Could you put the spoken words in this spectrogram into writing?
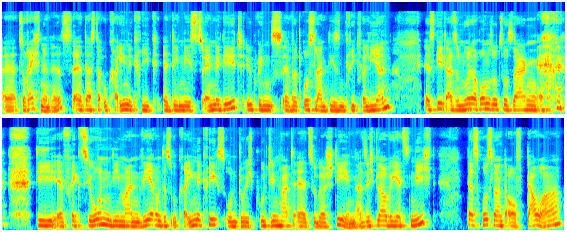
äh, zu rechnen ist, äh, dass der Ukraine-Krieg äh, demnächst zu Ende geht. Übrigens äh, wird Russland diesen Krieg verlieren. Es geht also nur darum, sozusagen die äh, Friktionen, die man während des Ukraine-Kriegs und durch Putin hat, äh, zu überstehen. Also ich glaube jetzt nicht, dass Russland auf Dauer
